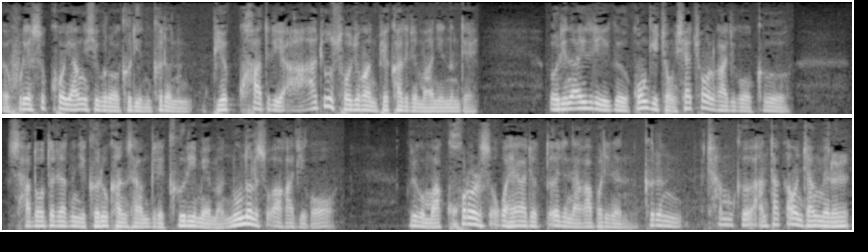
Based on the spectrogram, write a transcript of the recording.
그 후레스코 양식으로 그린 그런 벽화들이 아주 소중한 벽화들이 많이 있는데 어린아이들이 그 공기총, 새총을 가지고 그 사도들이라든지 거룩한 사람들의 그림에 막 눈을 쏘아가지고 그리고 막 코를 쏘고 해가지고 떨어져 나가버리는 그런 참 그 안타까운 장면을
